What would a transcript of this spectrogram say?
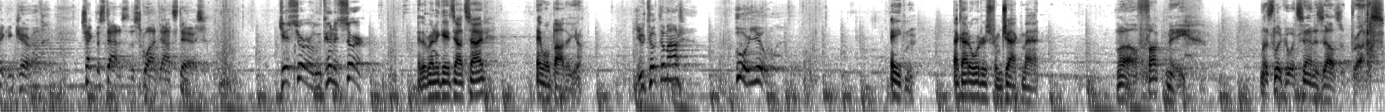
Taken care of. Check the status of the squad downstairs. Yes, sir, Lieutenant, sir. Are the renegades outside? They won't bother you. You took them out? Who are you? Aiden, I got orders from Jack Matt. Well, fuck me. Let's look at what Santa Zelza brought us.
